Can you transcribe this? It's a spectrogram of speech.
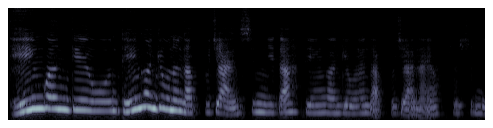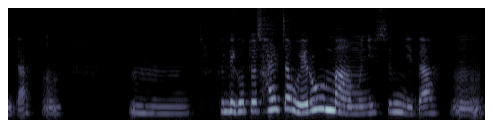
대인관계운 대인관계운은 나쁘지 않습니다. 대인관계운은 나쁘지 않아요. 좋습니다. 음. 음, 근데 그것도 살짝 외로운 마음은 있습니다. 음.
